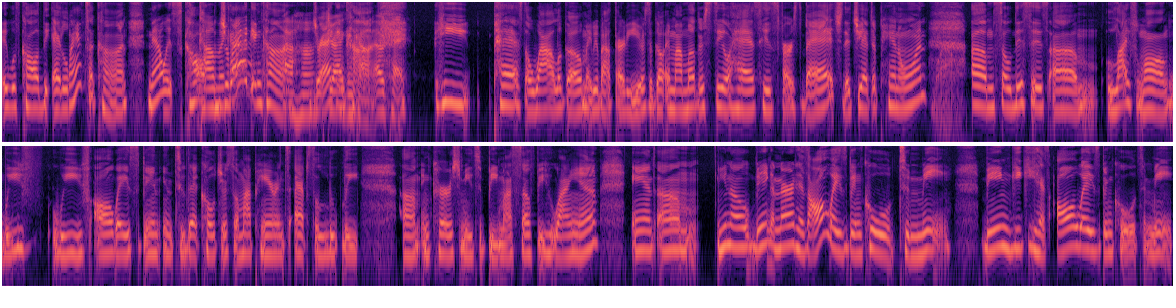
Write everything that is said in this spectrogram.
it was called the Atlanta Con. Now it's called Dragon Con. Uh-huh. Dragon, Dragon Con. Con. Okay. He passed a while ago, maybe about 30 years ago, and my mother still has his first badge that you had to pin on. Wow. Um, so this is um, lifelong. We've we've always been into that culture. So my parents absolutely um, encouraged me to be myself, be who I am, and um, you know, being a nerd has always been cool to me. Being geeky has always been cool to me.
